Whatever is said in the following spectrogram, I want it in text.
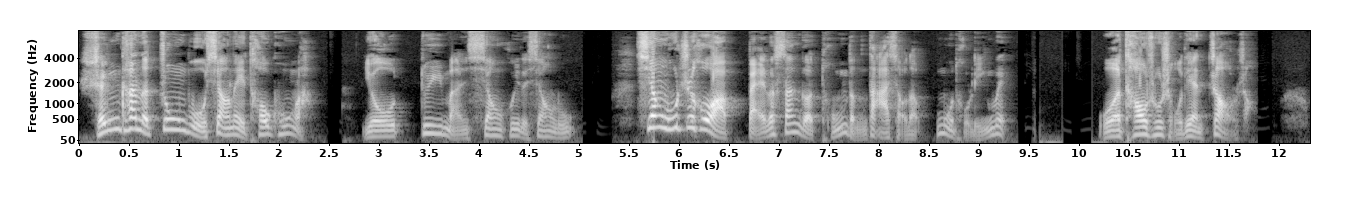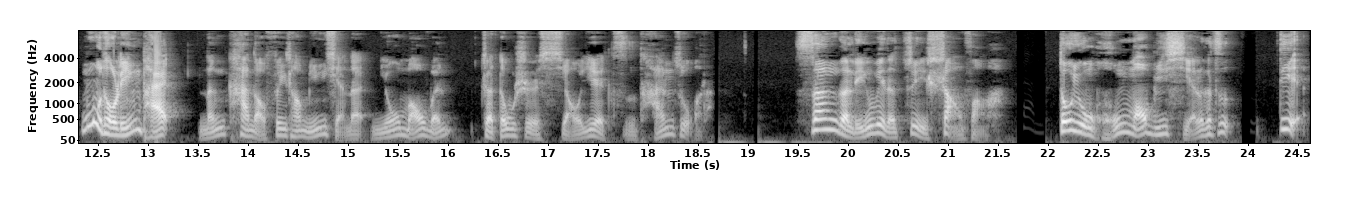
神龛的中部向内掏空了，有堆满香灰的香炉。香炉之后啊，摆了三个同等大小的木头灵位。我掏出手电照了照，木头灵牌能看到非常明显的牛毛纹，这都是小叶紫檀做的。三个灵位的最上方啊。都用红毛笔写了个字“殿”，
